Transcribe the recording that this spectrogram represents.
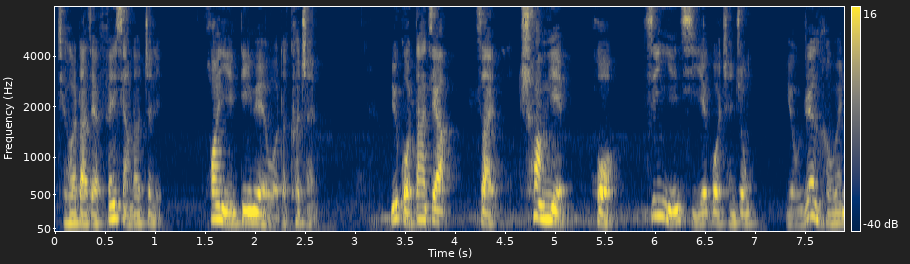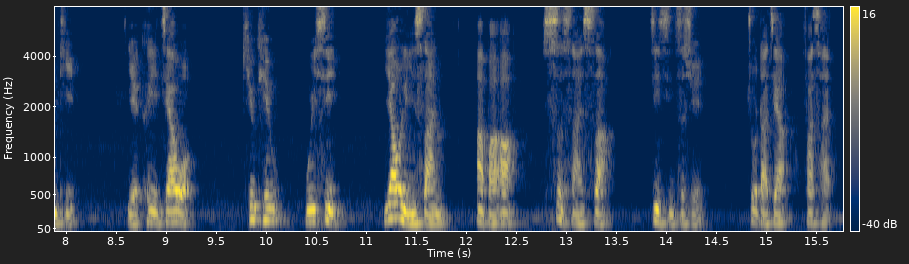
就和大家分享到这里，欢迎订阅我的课程。如果大家在创业或经营企业过程中有任何问题，也可以加我 QQ 微信幺零三二八二四三四二进行咨询。祝大家发财！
